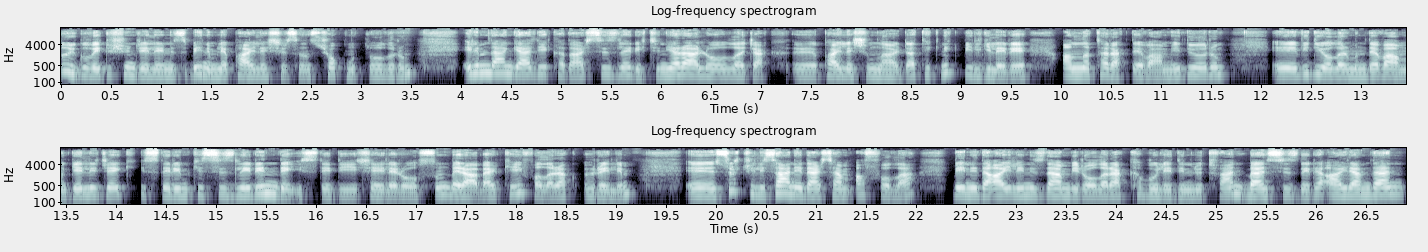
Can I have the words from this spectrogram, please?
Duygu ve düşüncelerinizi benimle paylaşırsanız çok mutlu olurum. Elimden geldiği kadar sizler için yararlı olacak e, paylaşımlarda teknik bilgileri anlatarak devam ediyorum. E, videolarımın devamı gelecek. İsterim ki sizlerin de istediği şeyler olsun. Beraber keyif alarak örelim. Eee, sürçülisan edersem affola. Beni de ailenizden biri olarak kabul edin lütfen. Ben sizleri ailemden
